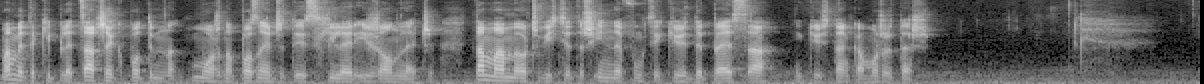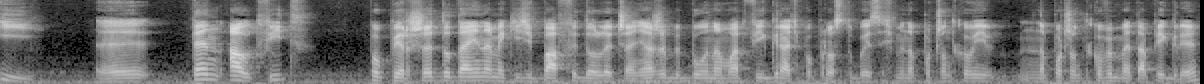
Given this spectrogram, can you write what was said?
Mamy taki plecaczek, po tym na- można poznać, że to jest healer i że on leczy. Tam mamy oczywiście też inne funkcje, jakiegoś DPS-a, jakiegoś tanka może też. I e, ten outfit, po pierwsze, dodaje nam jakieś buffy do leczenia, żeby było nam łatwiej grać po prostu, bo jesteśmy na, na początkowym etapie gry.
